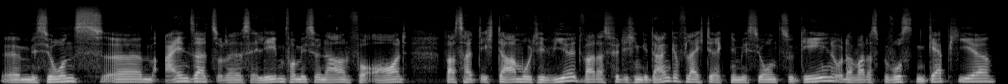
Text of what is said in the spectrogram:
Äh, Missionseinsatz oder das Erleben von Missionaren vor Ort. Was hat dich da motiviert? War das für dich ein Gedanke, vielleicht direkt eine Mission zu gehen oder war das bewusst ein Gap hier?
